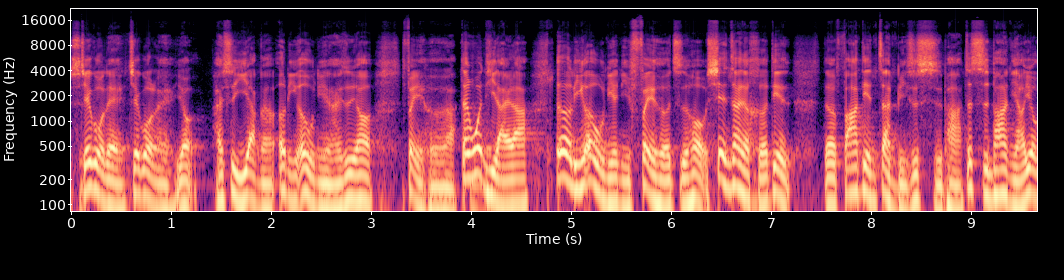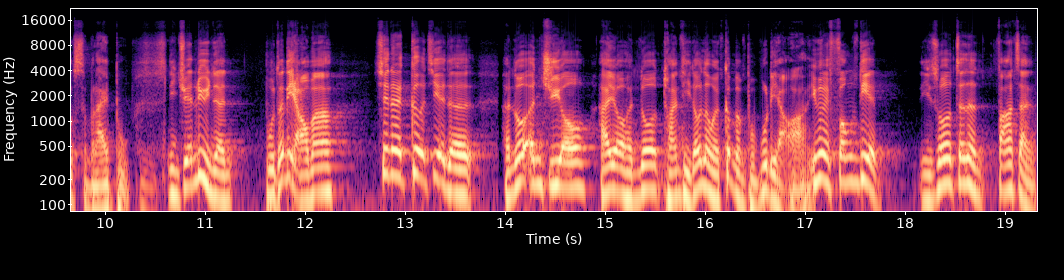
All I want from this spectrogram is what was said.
结果呢？结果呢？有还是一样啊？二零二五年还是要废核啊？但问题来了，二零二五年你废核之后，现在的核电的发电占比是十趴，这十趴你要用什么来？来补，你觉得绿能补得了吗？现在各界的很多 NGO 还有很多团体都认为根本补不了啊，因为风电，你说真的发展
